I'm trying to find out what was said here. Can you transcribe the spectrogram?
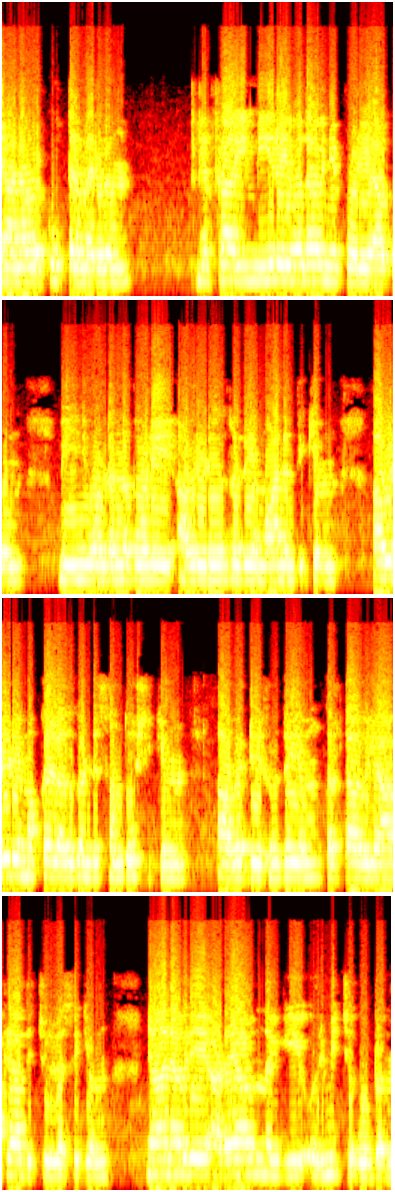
ഞാൻ അവർക്ക് ഉത്തരമരുളും. എഫ്രായിം മീരയോദ്ധാവിനെ പോലെയാകും. വീഞ്ഞുകൊണ്ടെന്ന പോലെ അവരുടെ ഹൃദയം ആനന്ദിക്കും. അവരുടെ മക്കൾ അത് കണ്ട് സന്തോഷിക്കും. അവരുടെ ഹൃദയം കർത്താവിൽ ആഹ്ലാദിച്ചുല്ലസിക്കും. ഞാൻ അവരെ അടയാളം നൽകി ഒരുമിച്ച് കൂട്ടും.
